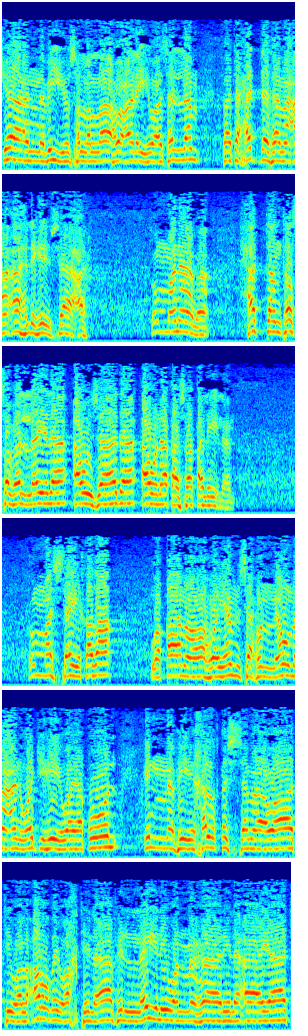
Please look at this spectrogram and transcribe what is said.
جاء النبي صلى الله عليه وسلم فتحدث مع أهله ساعة ثم نام حتى انتصف الليل أو زاد أو نقص قليلا. ثم استيقظ وقام وهو يمسح النوم عن وجهه ويقول إن في خلق السماوات والأرض واختلاف الليل والنهار لآيات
